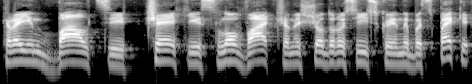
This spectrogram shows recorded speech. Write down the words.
країн Балтії, Чехії, Словаччини щодо російської небезпеки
